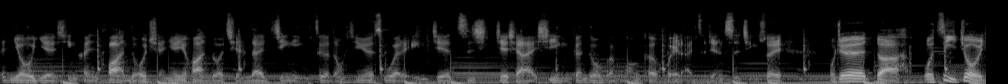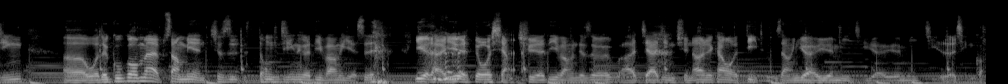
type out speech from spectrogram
很有野心，很花很多钱，愿意花很多钱在经营这个东西，因为是为了迎接接接下来吸引更多观光客回来这件事情。所以我觉得，对吧、啊？我自己就已经呃，我的 Google Map 上面就是东京那个地方也是 越来越多想去的地方，就是会把它加进去，然后就看我地图上越来越密集、越来越密集的情况，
